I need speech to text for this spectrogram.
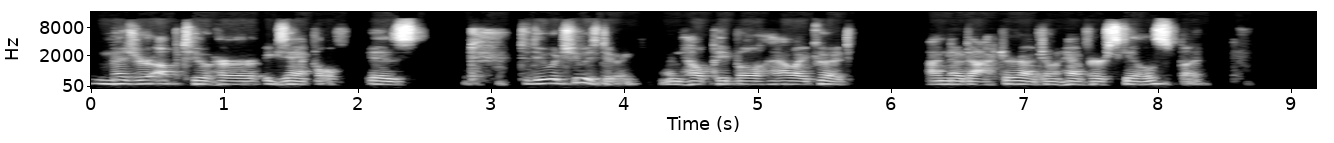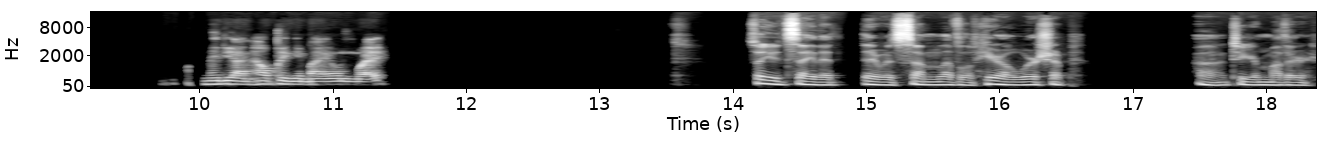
measure up to her example is to do what she was doing and help people how I could. I'm no doctor, I don't have her skills, but maybe I'm helping in my own way. So you'd say that there was some level of hero worship uh, to your mother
